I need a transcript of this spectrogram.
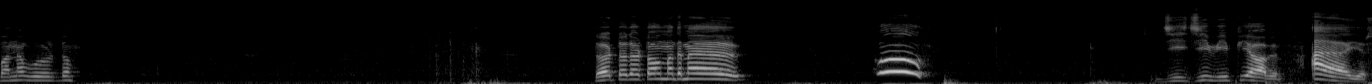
Bana vurdu. Dörtte dört olmadı mı? Woo! GG VP abim. Hayır.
